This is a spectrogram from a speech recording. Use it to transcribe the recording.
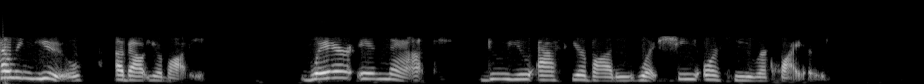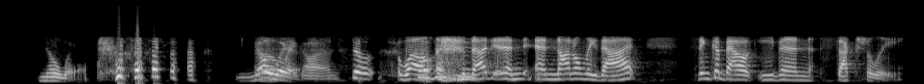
telling you about your body. Where in that do you ask your body what she or he requires? Nowhere. Nowhere. oh my god So, well that and and not only that think about even sexually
